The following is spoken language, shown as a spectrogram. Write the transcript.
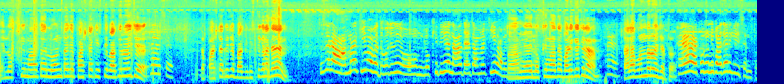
এই লক্ষ্মী মাতার লোনটা যে পাঁচটা কিস্তি বাকি রয়েছে হ্যাঁ তা পাঁচটা কিছু বাকি কিস্তি গেলে দেন। আমরা কীভাবে দেবো? যদি লক্ষ্মী দিয়ে না দেয় তো আমরা কীভাবে তো আমি ওই লক্ষ্মী মাতার বাড়ি গেছিলাম হ্যাঁ। তালা বন্ধ রয়েছে তো? হ্যাঁ এখন উনি বাজারে গিয়েছেন তো।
